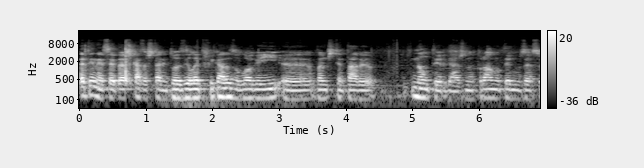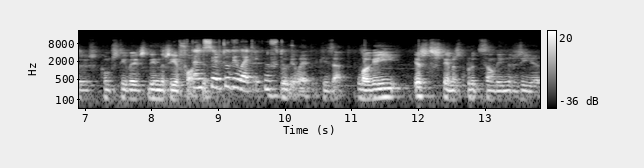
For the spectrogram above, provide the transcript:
a tendência é das casas estarem todas eletrificadas, logo aí vamos tentar não ter gás natural, não termos esses combustíveis de energia fóssil. Portanto, ser tudo elétrico no futuro. Tudo elétrico, exato. Logo aí, estes sistemas de produção de energia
